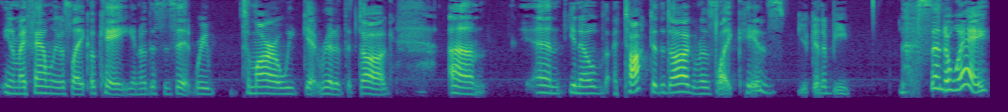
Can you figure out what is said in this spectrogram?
you know, my family was like, "Okay, you know, this is it. We tomorrow we get rid of the dog." Um, and you know, I talked to the dog and was like, "Hey, you're going to be sent away,"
